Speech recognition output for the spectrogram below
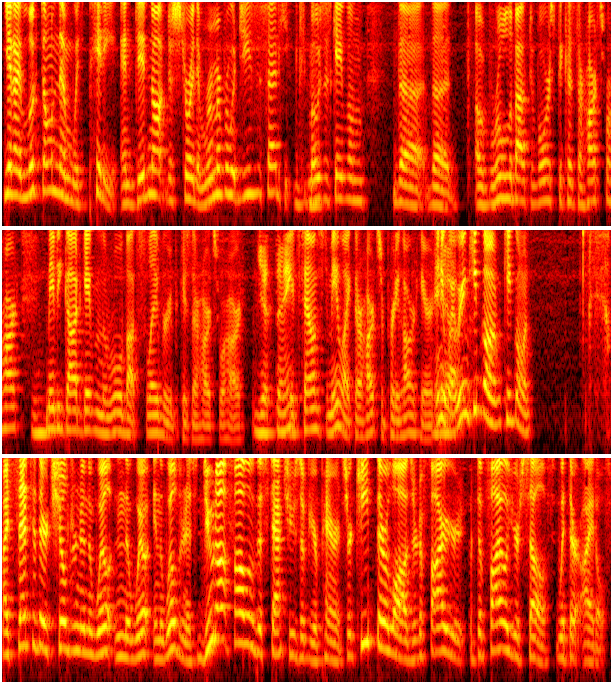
Yet I looked on them with pity and did not destroy them. Remember what Jesus said? He, Moses gave them the the a rule about divorce because their hearts were hard. Mm-hmm. Maybe God gave them the rule about slavery because their hearts were hard. You think? It sounds to me like their hearts are pretty hard here. Anyway, Yeah. we're gonna keep going. Keep going. I said to their children in the wil- in the wil- in the wilderness, "Do not follow the statutes of your parents, or keep their laws, or defile your, defile yourselves with their idols.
